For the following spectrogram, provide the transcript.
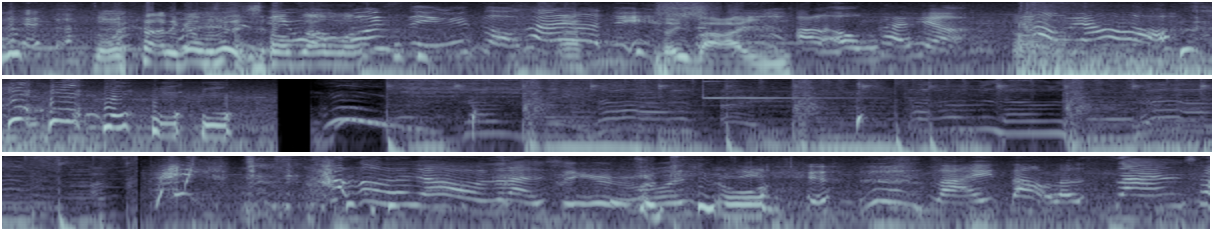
怎么样？你刚不是很嚣张吗？不行，你走开了你。可以吧，阿姨？好了，我们开片。Hello，大家好，我是蓝心雨。我们今天来到了三重。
